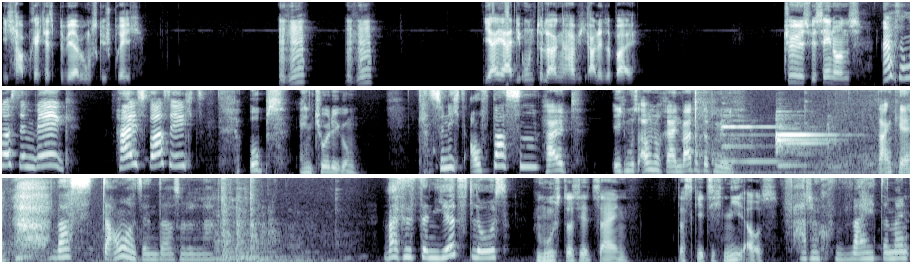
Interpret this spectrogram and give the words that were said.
Ich habe gleich das Bewerbungsgespräch. Mhm, mhm. Ja, ja, die Unterlagen habe ich alle dabei. Tschüss, wir sehen uns. Achtung aus dem Weg! Heiß, Vorsicht! Ups, Entschuldigung. Kannst du nicht aufpassen? Halt, ich muss auch noch rein, wartet auf mich. Danke. Was dauert denn da so lange? Was ist denn jetzt los? Muss das jetzt sein? Das geht sich nie aus. Fahr doch weiter, mein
